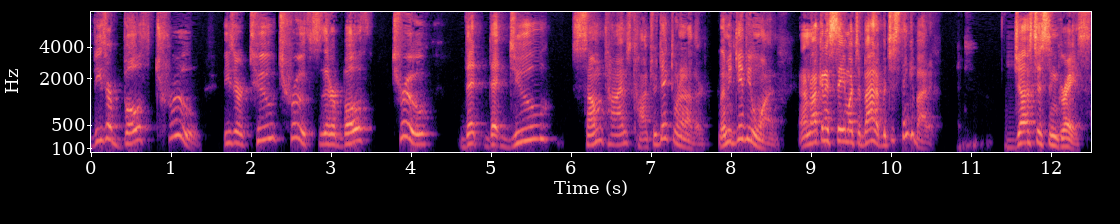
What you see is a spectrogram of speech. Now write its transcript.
these are both true. These are two truths that are both true that that do sometimes contradict one another. Let me give you one. And I'm not going to say much about it, but just think about it. Justice and grace.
